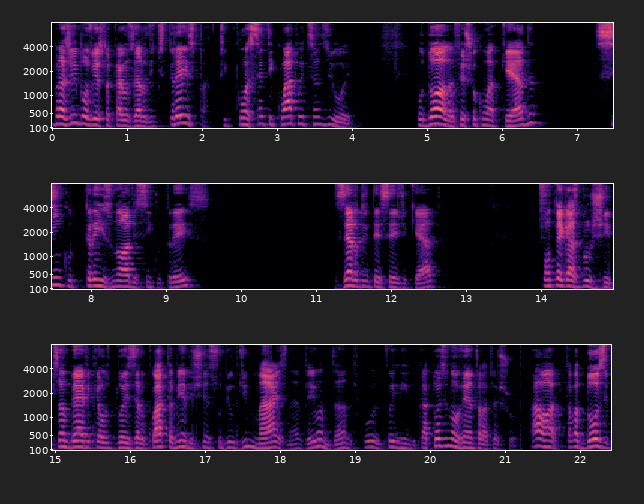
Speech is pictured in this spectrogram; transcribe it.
O Brasil Ibovespa caiu 0,23, ficou a 104,808. O dólar fechou com uma queda, 5,3953. 0,36 de queda. Vamos pegar as blue chips. Ambev, que é o 204, também a bichinha subiu demais, né? Veio andando, ficou, foi lindo. 14,90 ela fechou. Tá ótimo. Tava 12,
